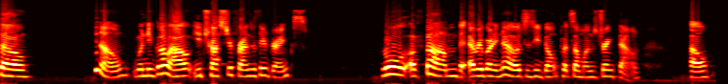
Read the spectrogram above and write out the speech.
So, you know, when you go out, you trust your friends with your drinks. Rule of thumb that everybody knows is you don't put someone's drink down. Well,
